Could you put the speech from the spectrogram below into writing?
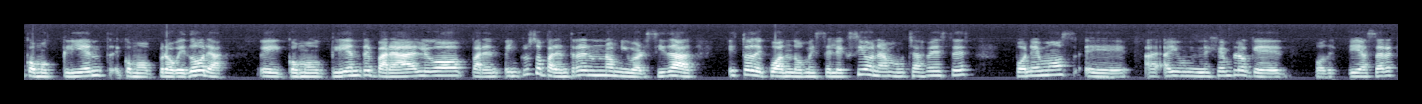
como cliente, como proveedora, eh, como cliente para algo, para, incluso para entrar en una universidad. Esto de cuando me seleccionan muchas veces, ponemos, eh, hay un ejemplo que podría ser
